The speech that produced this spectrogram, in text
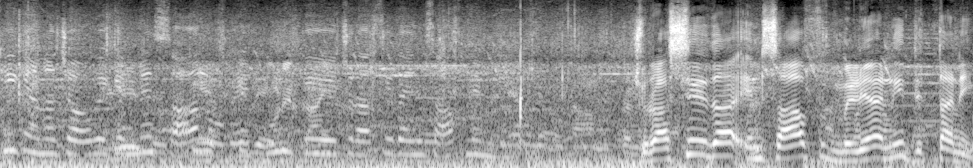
ਕੀ ਕਹਿਣਾ ਚਾਹੋਗੇ ਕਿ ਇੰਨੇ ਸਾਲ ਹੋ ਗਏ ਕਿ 84 ਦਾ ਇਨਸਾਫ ਨਹੀਂ ਮਿਲਿਆ 84 ਦਾ ਇਨਸਾਫ ਮਿਲਿਆ ਨਹੀਂ, ਦਿੱਤਾ ਨਹੀਂ।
